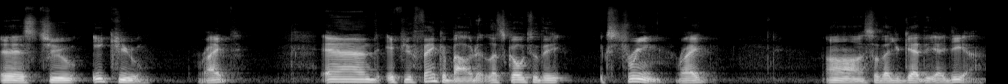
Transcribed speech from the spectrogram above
is to EQ, right? And if you think about it, let's go to the extreme, right? Uh, so that you get the idea.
